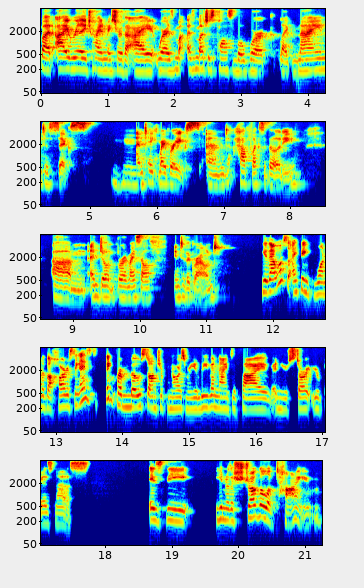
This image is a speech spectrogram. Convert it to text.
but I really try and make sure that I, where as, mu- as much as possible, work like nine to six Mhm. and take my breaks and have flexibility um, and don't burn myself into the ground. Yeah, that was, I think, one of the hardest things. I think for most entrepreneurs, when you leave a nine to five and you start your business, is the, you know, the struggle of time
